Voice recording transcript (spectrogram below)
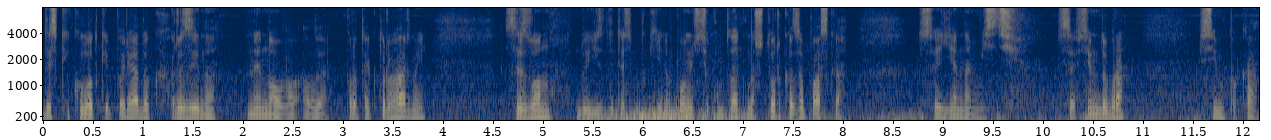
диски колодки порядок, резина не нова, але протектор гарний. Сезон доїздити спокійно. Повністю комплектна шторка, запаска. Все є на місці. Все, всім добра, всім пока.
